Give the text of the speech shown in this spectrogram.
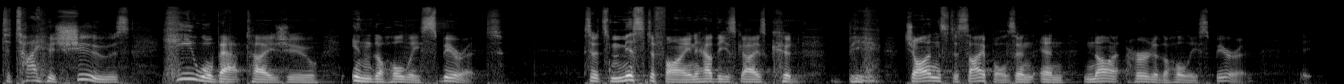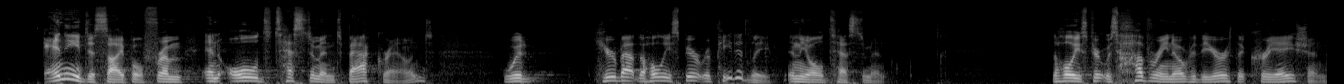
to tie his shoes. He will baptize you in the Holy Spirit. So it's mystifying how these guys could be John's disciples and, and not heard of the Holy Spirit. Any disciple from an Old Testament background would hear about the Holy Spirit repeatedly in the Old Testament. The Holy Spirit was hovering over the earth at creation,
